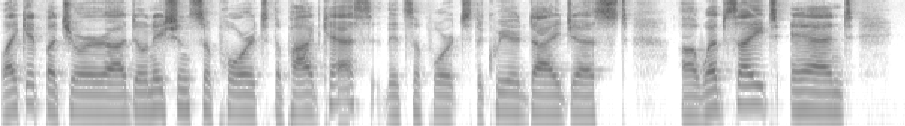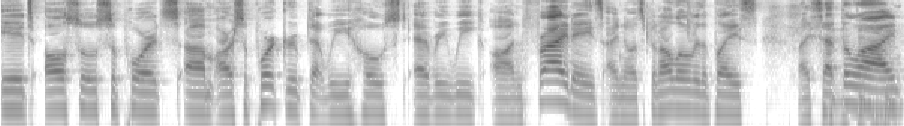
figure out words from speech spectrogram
like it. But your uh, donations support the podcast, it supports the Queer Digest uh, website, and it also supports um, our support group that we host every week on Fridays. I know it's been all over the place. I set the line.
